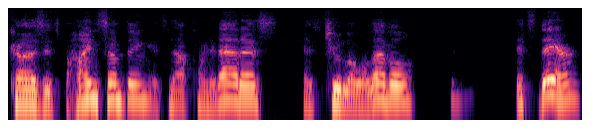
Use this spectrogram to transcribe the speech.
because it's behind something, it's not pointed at us, it's too low a level. It's there,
